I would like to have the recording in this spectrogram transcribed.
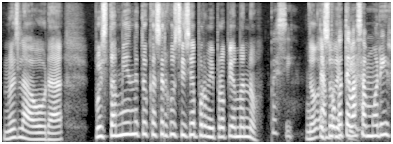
no es la hora, pues también me toca hacer justicia por mi propia mano. Pues sí. ¿no? Tampoco te vas a morir.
